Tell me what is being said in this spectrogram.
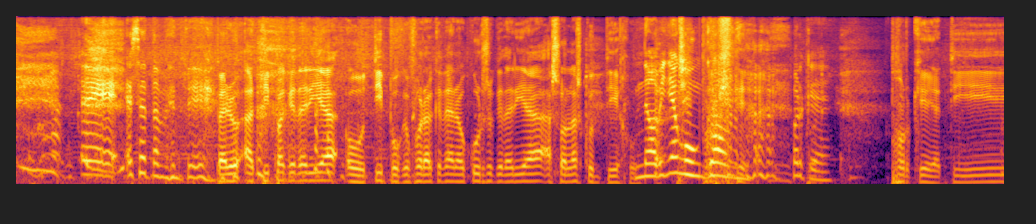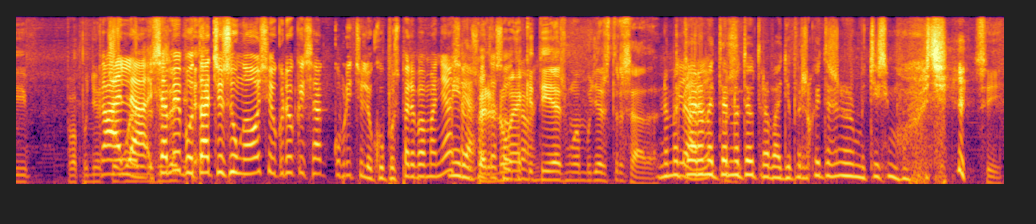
eh, exactamente. Pero a tipa quedaría o tipo que fora a quedar ao curso quedaría a solas contigo. No, viñan un con. Por que? Porque a ti para poñer Cala, xa me botaches unha hoxe, eu creo que xa cubriche o cupo. Espera para mañá, Mira, pero non é que ti és unha muller estresada. Non me claro, quero meter pues... no pois- teu traballo, pero escoitasenos muchísimo hoxe. Sí.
